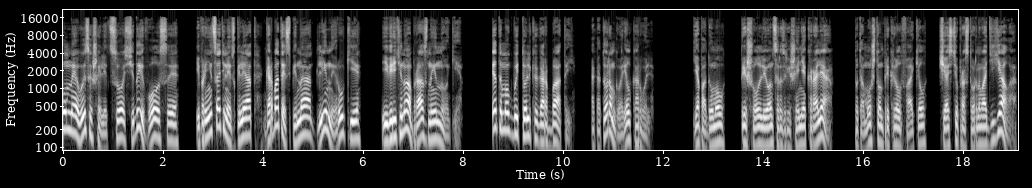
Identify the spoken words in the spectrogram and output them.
Умное высохшее лицо, седые волосы и проницательный взгляд, горбатая спина, длинные руки и веретенообразные ноги. Это мог быть только горбатый, о котором говорил король. Я подумал, пришел ли он с разрешения короля, потому что он прикрыл факел частью просторного одеяла,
